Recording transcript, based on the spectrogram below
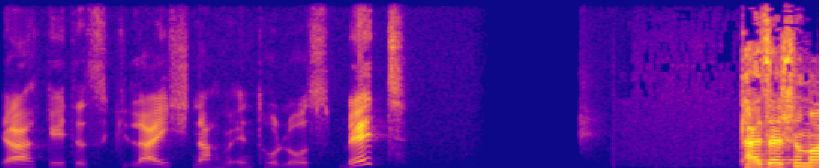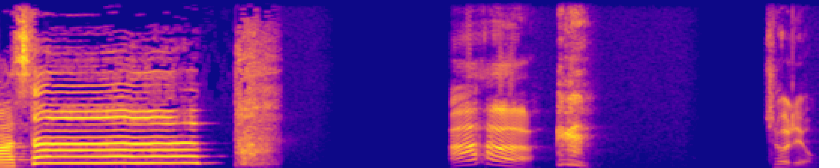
ja, geht es gleich nach dem Intro los mit Kaiser Master. Ah! Entschuldigung.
